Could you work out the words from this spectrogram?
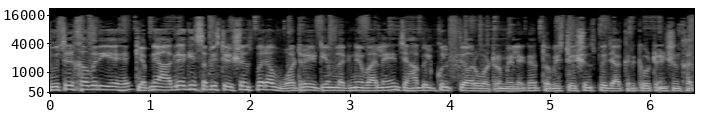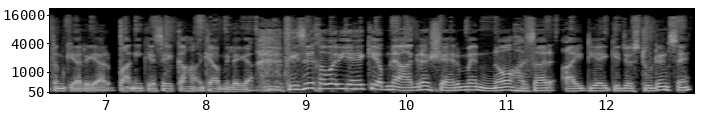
दूसरी खबर यह है कि अपने आगरा के सभी स्टेशन पर अब वाटर एटीएम लगने वाले हैं, जहाँ बिल्कुल प्योर वाटर मिलेगा। तो अभी स्टेशन पर जाकर के वो टेंशन खत्म किया रहे यार, पानी कैसे, कहाँ, क्या मिलेगा? तीसरी खबर यह है कि अपने आगरा शहर में नौ हज़ार आईटीआई के जो स्टूडेंट्स हैं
